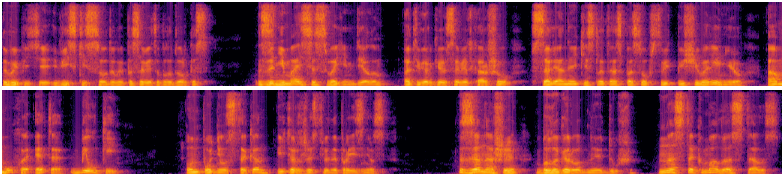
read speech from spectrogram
«Выпейте виски содовый», – посоветовала Доркас. «Занимайся своим делом», – отверг ее совет Харшоу. «Соляная кислота способствует пищеварению, а муха – это белки». Он поднял стакан и торжественно произнес. «За наши благородные души! Нас так мало осталось!»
